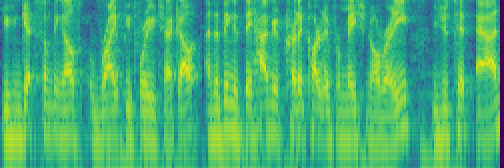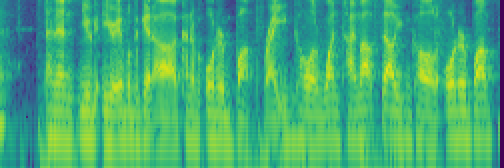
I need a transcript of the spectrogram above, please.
you can get something else right before you check out. And the thing is, they have your credit card information already. You just hit add, and then you're, you're, able to get a kind of order bump, right? You can call it a one-time upsell, you can call it an order bump,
